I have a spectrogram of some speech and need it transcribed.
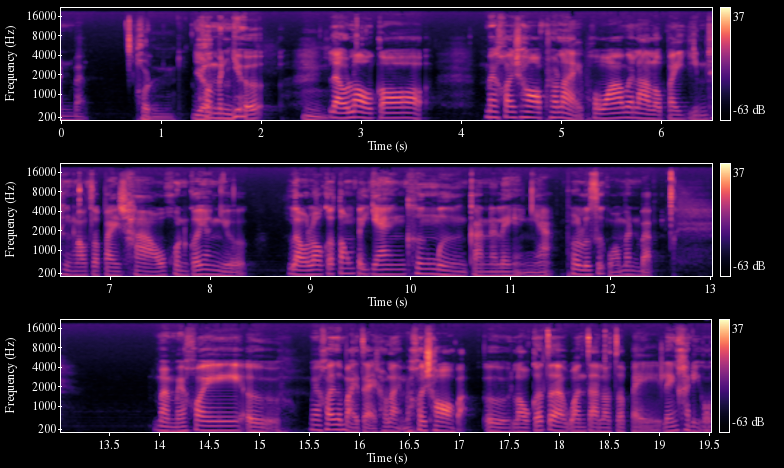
มันแบบ คนเยอะคนมันเยอะอืมแล้วเราก็ไม่ค่อยชอบเท่าไหร่ เพราะว่าเวลาเราไปยิมถึงเราจะไปเช้าคนก็ยังเยอะ แล้วเราก็ต้องไปแย่งเครื่องมือกันอะไรอย่างเงี้ย เพราะรู้สึกว่ามันแบบ มันไม่ค่อย เออ ไม่ค่อยสบายใจเท่าไหร่ไม่ค่อยชอบอะ่ะ เออ เราก็จะวันจันทร์เราจะไปเล่นคาร์ดิโอ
